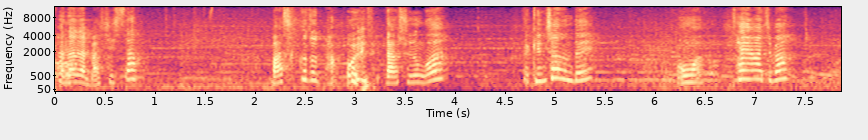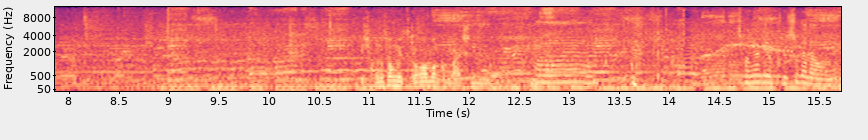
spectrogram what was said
바나나 맛있어? 마스크도 바... 왜, 나 주는 거야? 야, 괜찮은데? 어머 사양하지 마 이 정성이 들어간 만큼 맛있는 거야. 음. 저녁에 불수가 나오네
